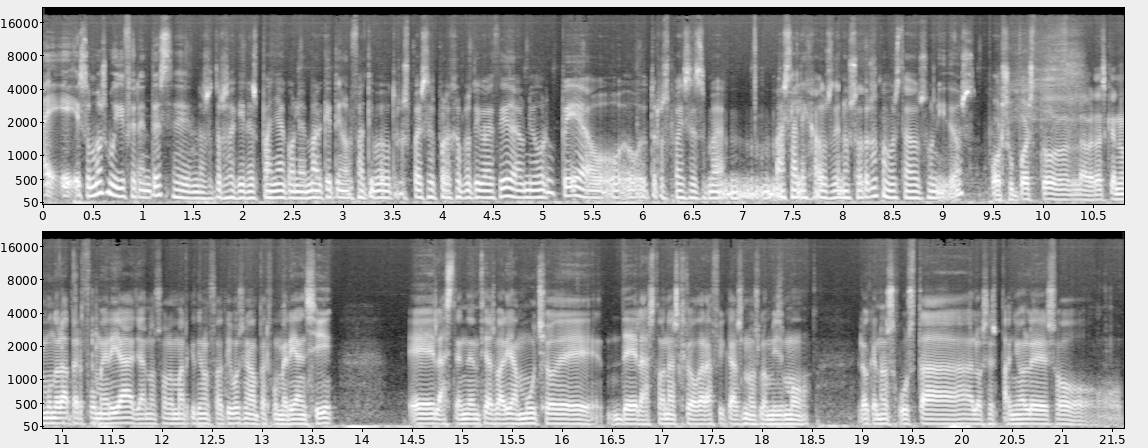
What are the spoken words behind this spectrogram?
Eh, eh, somos muy diferentes eh, nosotros aquí en España con el marketing olfativo de otros países, por ejemplo, te iba a decir, de la Unión Europea o, otros países más alejados de nosotros, como Estados Unidos. Por supuesto, la verdad es que en el mundo de la perfumería, ya no solo el marketing olfativo, sino la perfumería en sí, las tendencias varían mucho de, de las zonas geográficas, no es lo mismo lo que nos gusta a los españoles o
